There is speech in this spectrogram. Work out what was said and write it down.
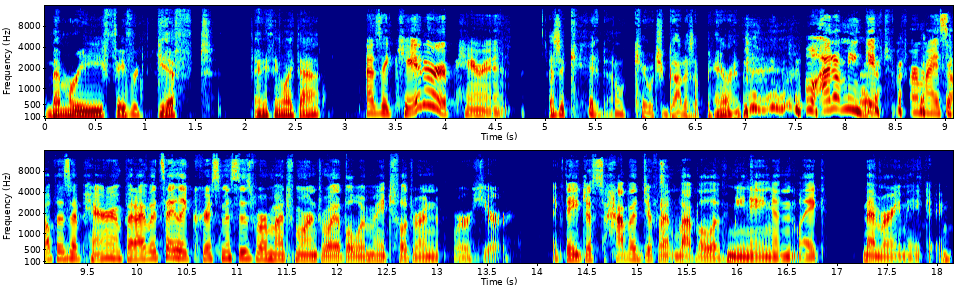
memory, favorite gift, anything like that? As a kid or a parent? As a kid, I don't care what you got as a parent. Well, I don't mean gift for myself as a parent, but I would say like Christmases were much more enjoyable when my children were here. Like they just have a different level of meaning and like memory making.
